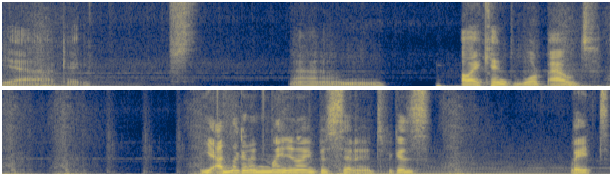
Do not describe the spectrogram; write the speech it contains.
yeah, okay. Um, oh, I can't warp out. Yeah, I'm not gonna 99% it because, wait,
